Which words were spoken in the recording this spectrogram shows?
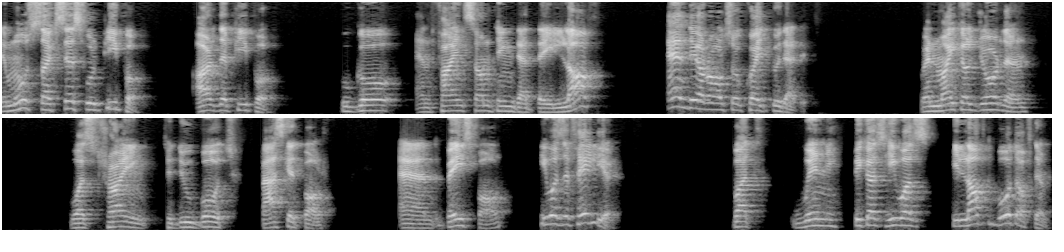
The most successful people are the people who go and find something that they love and they are also quite good at it when Michael Jordan was trying to do both basketball and baseball, he was a failure. But when, because he was, he loved both of them.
